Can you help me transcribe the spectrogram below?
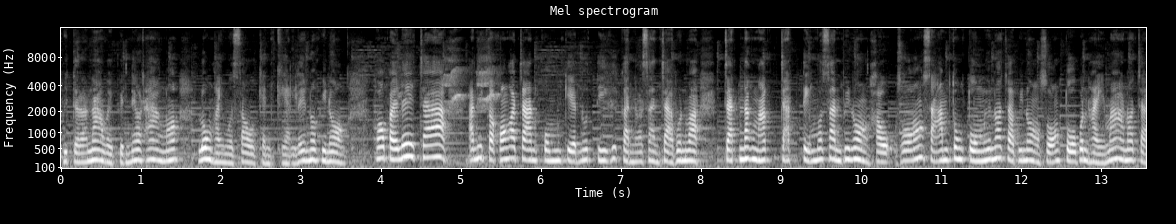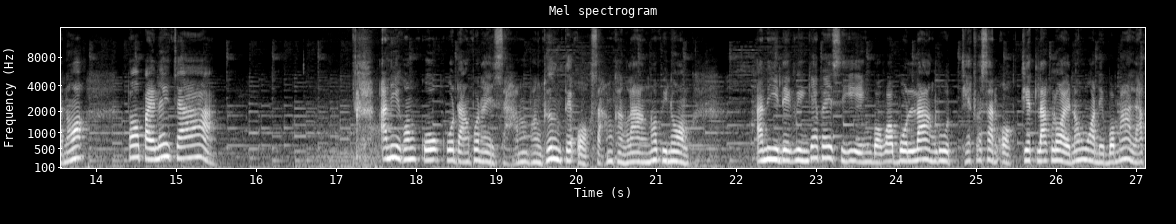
พิจารณาไว้เป็นแนวทางเนาะลงให้หมดเศร้าแขนๆเลยเนาะพี่น้องต่อไปเลยจ้า อันนี้กับของอาจารย์กรมเกียรตินุตีคือกันว่าสันจ่าเพิ่นว่าจัดนักๆจัดเต็มว่าสันพี่น้องเขาสองสามตรงๆเลยเนาะจ้าพี่น้องสองตัวเพิ่นให้มาเนาะจ้าเนาะต่อไปเลยจ้า อันนี้ของโกโกดังเพิ่นให้สามพังเทิงแต่ออกสามข้างล่างเนาะพี่น้อง อันนี้เด็กวิ่งแก้ไพ่สีเองบอกว่าบนล่างรูดเจ็ดวสันออกเจ็ดลักลอยน้องวันนี้บ่มาลัก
